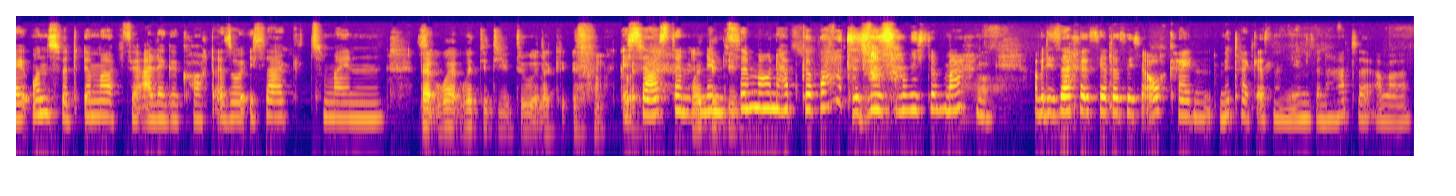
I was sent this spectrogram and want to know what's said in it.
bei uns wird immer für alle gekocht. Also ich sag zu meinen. But what, what did you do? Like, oh ich saß dann in dem Zimmer und habe gewartet. Was soll ich denn machen? Aber die Sache ist ja, dass ich auch kein Mittagessen in dem Sinne hatte. Aber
